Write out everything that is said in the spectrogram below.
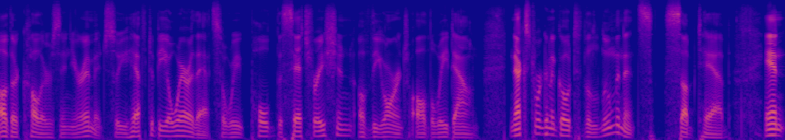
other colors in your image. So you have to be aware of that. So we pulled the saturation of the orange all the way down. Next, we're going to go to the luminance subtab. And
